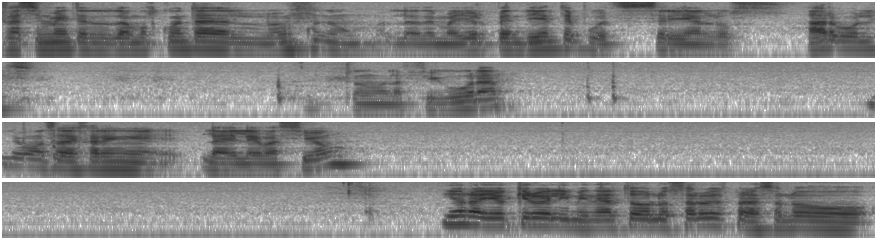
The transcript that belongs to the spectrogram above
fácilmente nos damos cuenta, la de mayor pendiente pues serían los árboles. Tomo la figura. Le vamos a dejar en eh, la elevación. Y ahora yo quiero eliminar todos los árboles para solo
